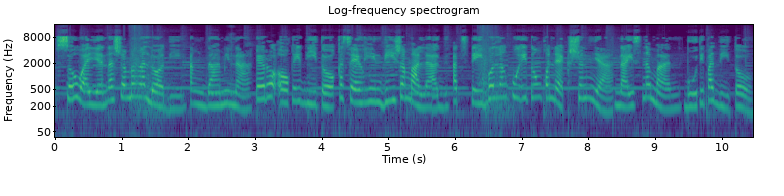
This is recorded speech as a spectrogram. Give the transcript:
So ayan na siya mga lodi, ang dami na, pero okay dito kasi hindi siya malag, at stable lang po itong connection niya, nice naman, buti pa dito.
